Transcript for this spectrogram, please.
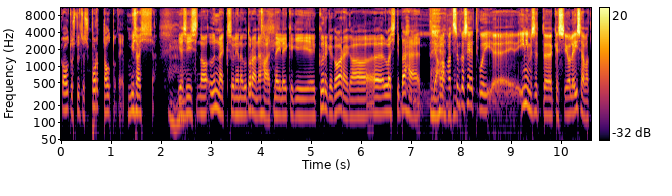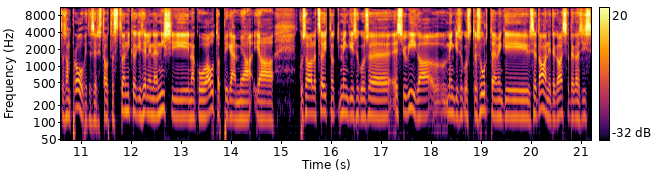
autost üldse sportauto teeb, mis asja mm. -hmm. ja siis no õnneks oli nagu tore näha, et neile ikkagi kõrge kaarega äh, lasti pähe, et jah, vaat see on ka see, et kui inimesed inimesed, kes ei ole ise vaata saanud proovida sellist autot, sest see on ikkagi selline niši nagu auto pigem ja, ja kui sa oled sõitnud mingisuguse SUV-ga, mingisuguste suurte mingi sedaanidega, asjadega, siis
